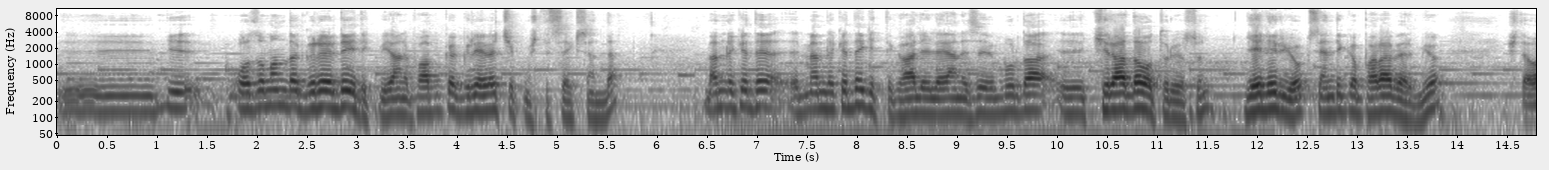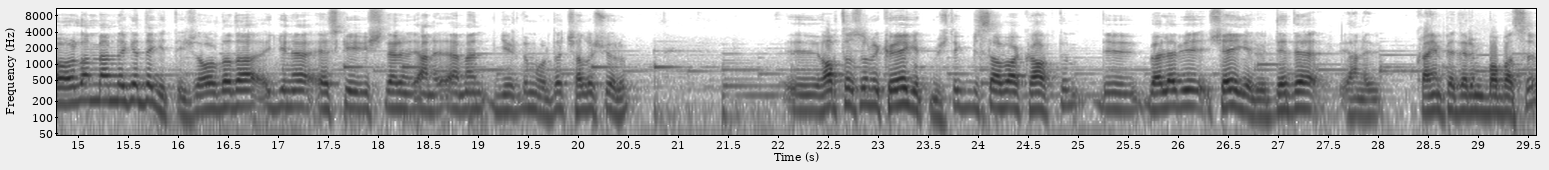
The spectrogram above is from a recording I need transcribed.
Ee, bir o zaman da grevdeydik. Yani fabrika greve çıkmıştı 80'de. Memlekete memlekete gittik haliyle yani burada e, kirada oturuyorsun. Gelir yok, sendika para vermiyor. İşte oradan memlekete gitti. İşte orada da yine eski işlerin yani hemen girdim orada çalışıyorum. E, hafta sonu köye gitmiştik. Bir sabah kalktım. E, böyle bir şey geliyor. Dede yani kayınpederin babası.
